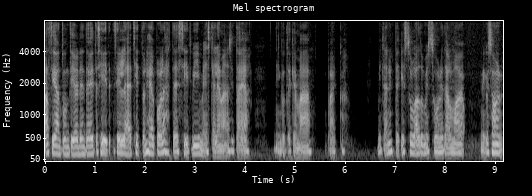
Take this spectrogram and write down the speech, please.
asiantuntijoiden töitä siitä, sillä, että sitten on helppo lähteä siitä viimeistelemään sitä ja niin kuin tekemään vaikka mitä nyt tekisi sulautumissuunnitelmaa. Niin kuin se on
